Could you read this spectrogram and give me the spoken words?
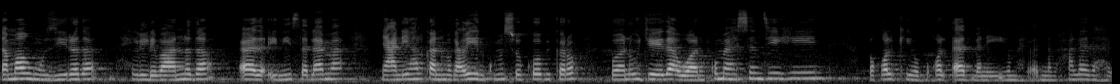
Dhammaan wasiirada xildhibaanada aada idiin salaama. Yacni halkan magacyiin kuma soo koobi karo. Waana u jeedaa waana ku mahadsantihiin boqolkiiba boqol aad baan iiga mahadcelina maxaa leedahay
